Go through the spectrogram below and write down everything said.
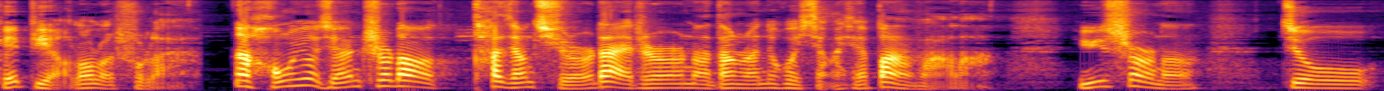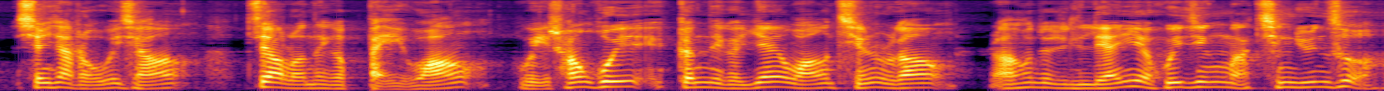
给表露了出来。那洪秀全知道他想取而代之，那当然就会想一些办法了。于是呢，就先下手为强，叫了那个北王韦昌辉跟那个燕王秦日刚，然后就连夜回京嘛，清君侧，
